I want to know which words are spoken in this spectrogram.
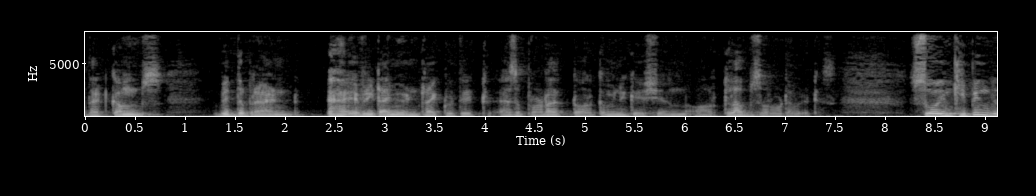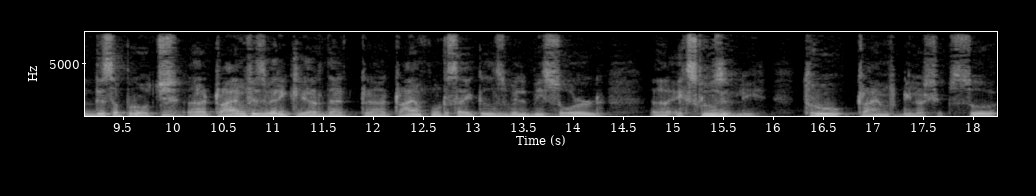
that comes with the brand every time you interact with it as a product or communication or clubs or whatever it is. So in keeping with this approach, uh, Triumph is very clear that uh, Triumph motorcycles will be sold uh, exclusively through Triumph dealerships. So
